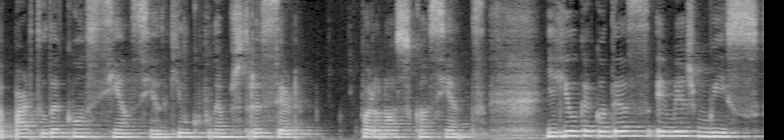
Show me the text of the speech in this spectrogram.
a parte da consciência, daquilo que podemos trazer para o nosso consciente. E aquilo que acontece é mesmo isso.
